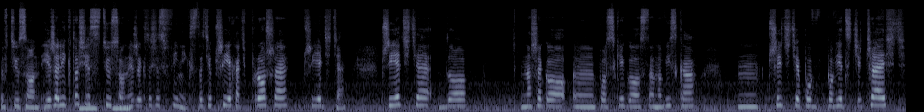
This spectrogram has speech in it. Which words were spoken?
w Tucson. Jeżeli ktoś jest z Tucson, jeżeli ktoś jest w Phoenix, chcecie przyjechać, proszę, przyjedźcie. Przyjedźcie do naszego y, polskiego stanowiska. Mm, przyjdźcie, po, powiedzcie cześć,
